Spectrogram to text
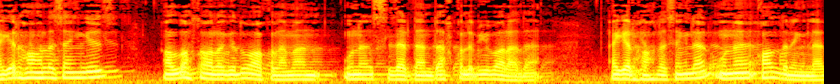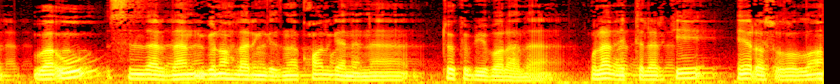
Agar xohlasangiz alloh taologa duo qilaman uni sizlardan daf qilib yuboradi. Agar xohlasanglar uni qoldiringlar va u sizlardan gunohlaringizni qolganini to'kib yuboradi. Ular aytdilarki ey rasululloh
